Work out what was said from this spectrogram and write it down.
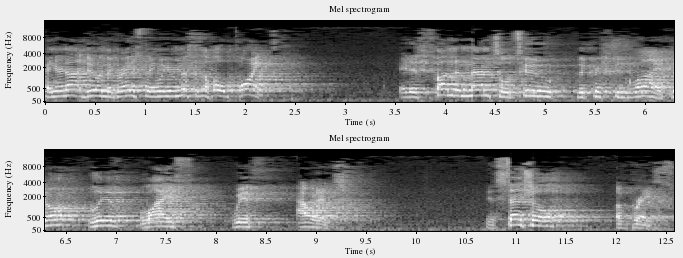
and you're not doing the grace thing, well, you're missing the whole point. It is fundamental to the Christian life. Don't live life without it. The essential of grace.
